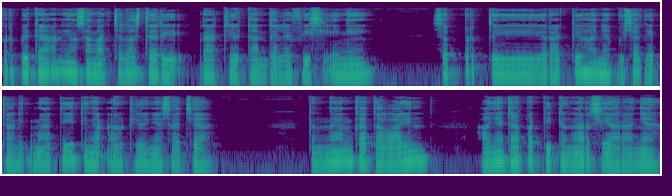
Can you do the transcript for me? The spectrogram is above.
Perbedaan yang sangat jelas dari radio dan televisi ini seperti radio hanya bisa kita nikmati dengan audionya saja. Dengan kata lain, hanya dapat didengar siarannya.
